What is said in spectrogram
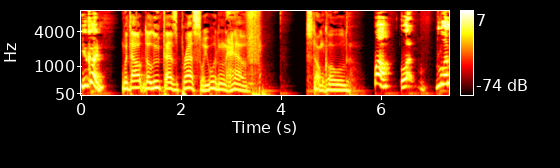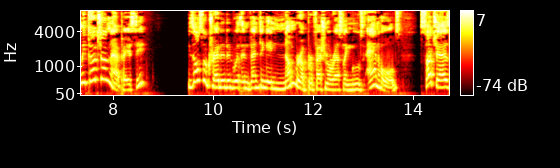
You could. Without the Lou Thesz press, we wouldn't have Stone Cold. Well, let, let me touch on that, Paystee. He's also credited with inventing a number of professional wrestling moves and holds, such as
